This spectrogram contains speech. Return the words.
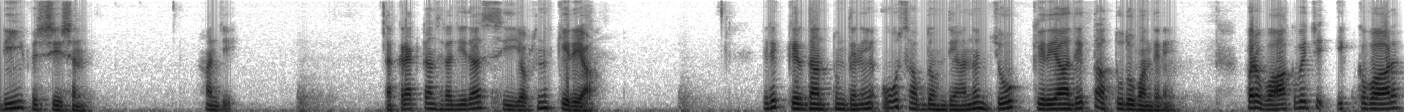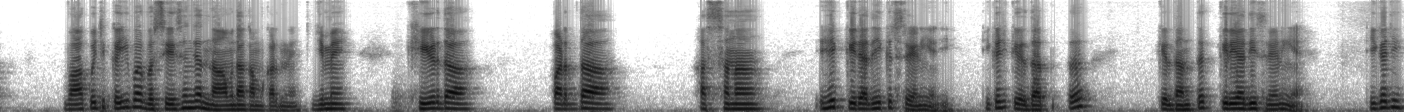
ਡੀ ਵਿਸ਼ੇਸ਼ਣ ਹਾਂਜੀ। ਤਾਂ ਕਰੈਕਟ ਆਨਸਰ ਹੈ ਜੀ ਦਾ ਸੀ ਆਪਸ਼ਨ ਕਿਰਿਆ। ਜਿਹੜੇ ਕਿਰਦੰਤ ਹੁੰਦੇ ਨੇ, ਉਹ ਸ਼ਬਦ ਹੁੰਦੇ ਹਨ ਜੋ ਕਿਰਿਆ ਦੇ ਧਾਤੂ ਤੋਂ ਬਣਦੇ ਨੇ। ਪਰ ਵਾਕ ਵਿੱਚ ਇੱਕ ਵਾਰ, ਵਾਕ ਵਿੱਚ ਕਈ ਵਾਰ ਵਿਸ਼ੇਸ਼ਣ ਜਾਂ ਨਾਮ ਦਾ ਕੰਮ ਕਰਦੇ ਨੇ। ਜਿਵੇਂ ਖੇਡਦਾ ਪੜਦਾ ਹੱਸਣਾ, ਇਹ ਕਿਰਿਆ ਦੀ ਇੱਕ ਸ਼੍ਰੇਣੀ ਹੈ ਜੀ। ਠੀਕ ਹੈ ਜੀ ਕਿਰਦੰਤ ਕਿਰਦੰਤ ਕਿਰਿਆ ਦੀ ਸ਼੍ਰੇਣੀ ਹੈ। ਠੀਕ ਹੈ ਜੀ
